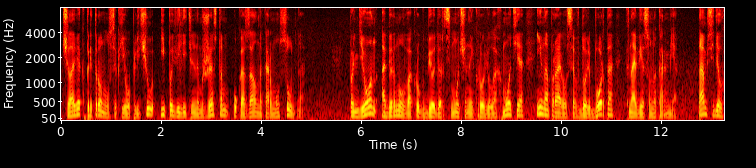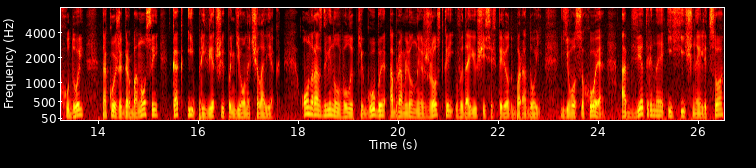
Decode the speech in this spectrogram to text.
Человек притронулся к его плечу и повелительным жестом указал на корму судна. Пандион обернул вокруг бедер смоченной кровью лохмотья и направился вдоль борта к навесу на корме. Там сидел худой, такой же горбоносый, как и приведший Пандиона человек. Он раздвинул в улыбке губы, обрамленные жесткой, выдающейся вперед бородой. Его сухое, обветренное и хищное лицо,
